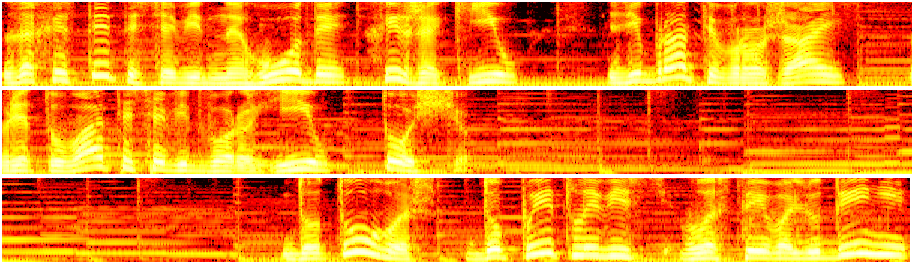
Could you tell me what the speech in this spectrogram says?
захиститися від негоди, хижаків, зібрати врожай, врятуватися від ворогів тощо. До того ж, допитливість, властива людині,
